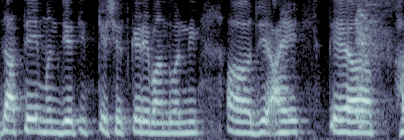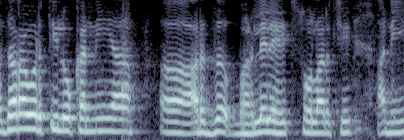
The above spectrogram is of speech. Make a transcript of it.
जाते. म्हणजे तितके शेतकरी बांधवांनी जे आहे ते हजारावरती लोकांनी या अर्ज भरलेले आहेत सोलारचे आणि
